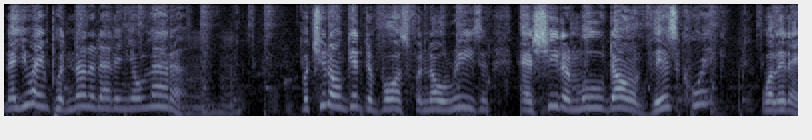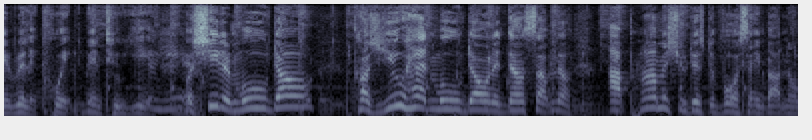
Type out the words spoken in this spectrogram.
Now you ain't put none of that in your letter. Mm-hmm. But you don't get divorced for no reason. And she done moved on this quick. Well, it ain't really quick, been two years. But she done moved on because you had moved on and done something else. I promise you this divorce ain't about no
